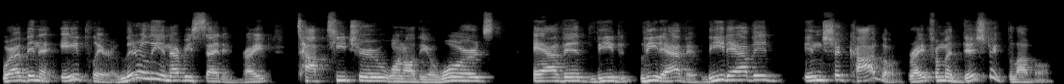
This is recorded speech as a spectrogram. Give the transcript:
where I've been an A player, literally in every setting, right? Top teacher, won all the awards, avid, lead, lead avid, lead avid in Chicago, right? From a district level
